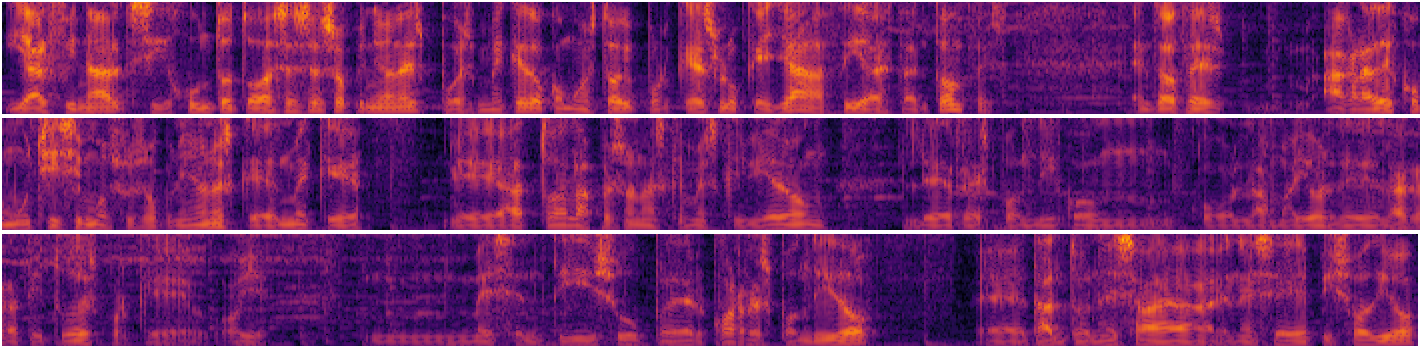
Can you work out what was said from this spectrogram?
Y al final, si junto todas esas opiniones, pues me quedo como estoy porque es lo que ya hacía hasta entonces. Entonces, agradezco muchísimo sus opiniones, creedme que eh, a todas las personas que me escribieron le respondí con, con la mayor de las gratitudes porque, oye, me sentí súper correspondido eh, tanto en, esa, en ese episodio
